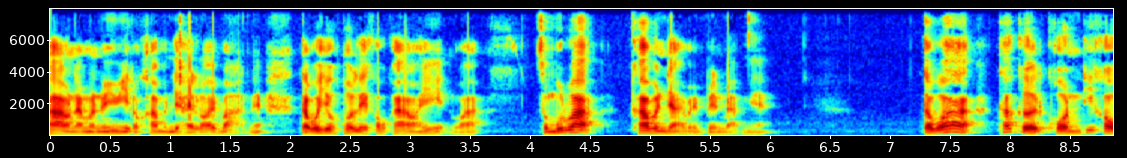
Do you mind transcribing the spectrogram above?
ร่าวๆนะมันไม่มีเราค่าบรรยายร้อยบาทเนี่ยแต่ว่ายกตัวเลขคร่าวๆให้เห็นว่า สมมุติว่าค่าบรรยายเป็นเป็นแบบเนี้ยแต่ว่าถ้าเกิดคนที่เขา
